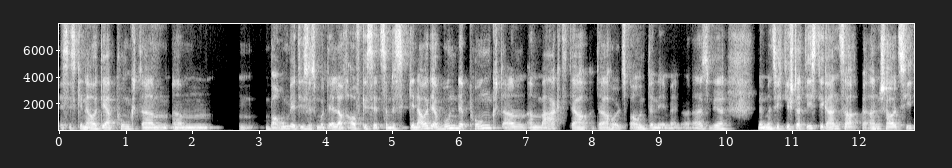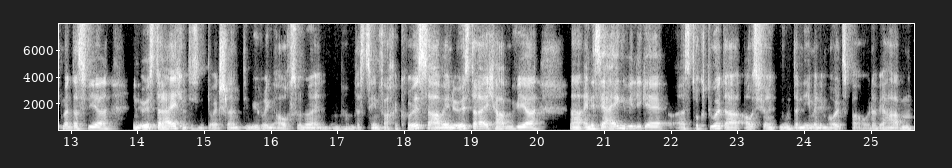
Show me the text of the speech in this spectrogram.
Das ist genau der Punkt, ähm, ähm, warum wir dieses Modell auch aufgesetzt haben. Das ist genau der wunde Punkt am Markt der, der Holzbauunternehmen. Oder? Also wir, wenn man sich die Statistik anschaut, sieht man, dass wir in Österreich, und das ist in Deutschland im Übrigen auch so, nur um das Zehnfache größer, aber in Österreich haben wir eine sehr eigenwillige äh, Struktur der ausführenden Unternehmen im Holzbau. Oder wir haben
